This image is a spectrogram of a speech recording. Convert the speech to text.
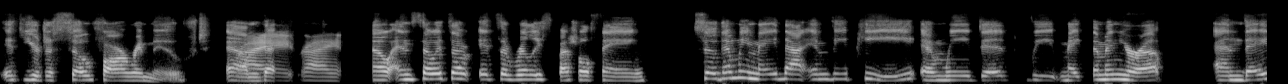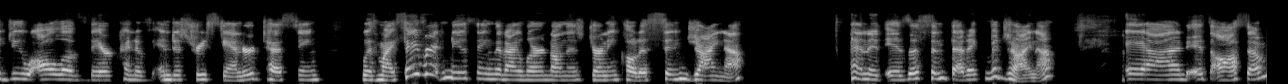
it's you're just so far removed. Um, right, that, right. Know, and so it's a it's a really special thing. So then we made that MVP, and we did we make them in Europe, and they do all of their kind of industry standard testing. With my favorite new thing that I learned on this journey called a syngina, and it is a synthetic vagina, and it's awesome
